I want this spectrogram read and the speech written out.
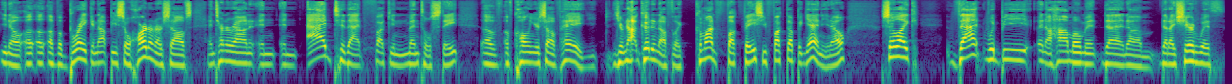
you know, a, a, of a break and not be so hard on ourselves and turn around and, and add to that fucking mental state of, of calling yourself, hey, you're not good enough. Like, come on, fuck face, you fucked up again, you know? So, like, that would be an aha moment that um, that I shared with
